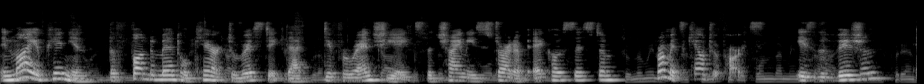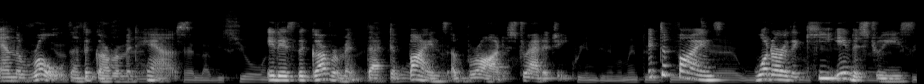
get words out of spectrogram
In my opinion, the fundamental characteristic that differentiates the Chinese startup ecosystem from its counterparts is the vision and the role that the government has. It is the government that defines a broad strategy. It defines what are the key industries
